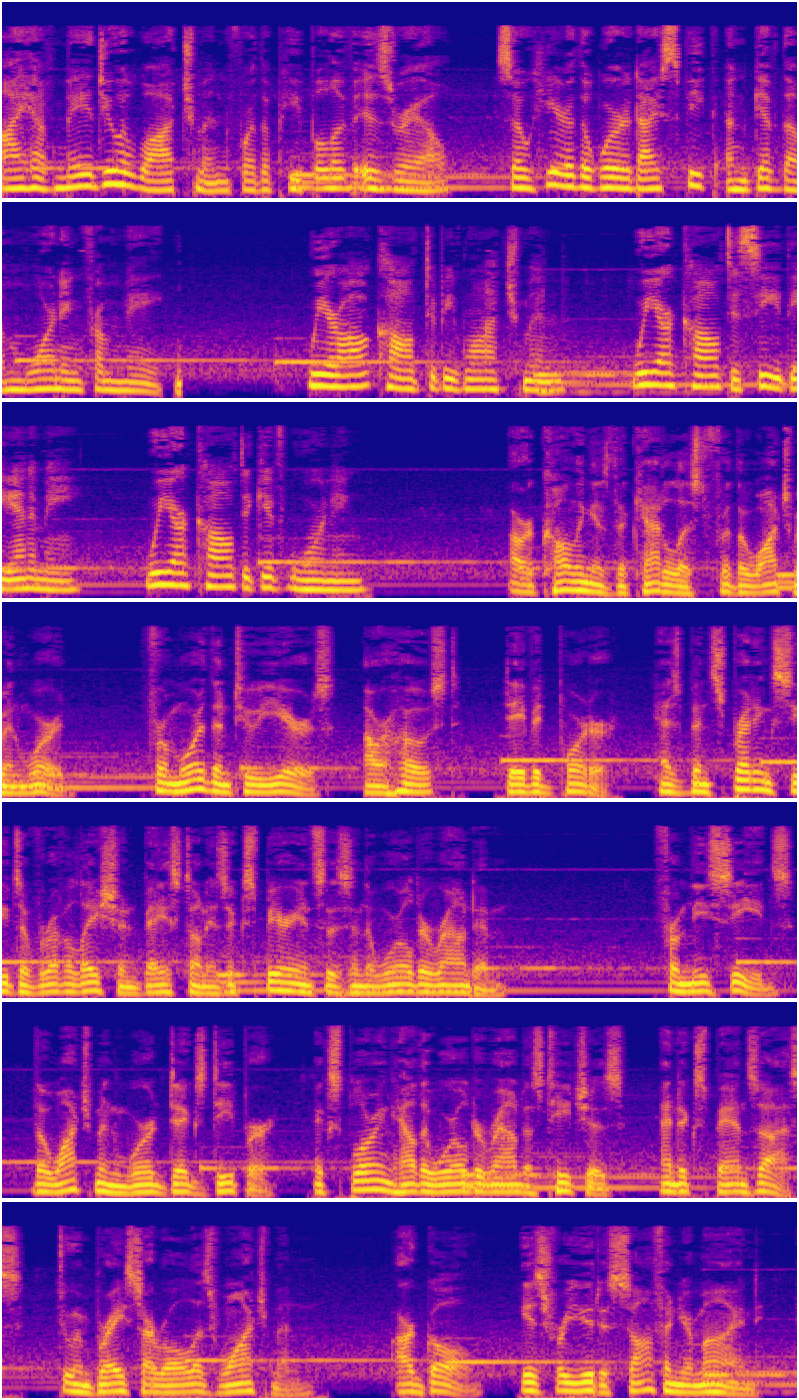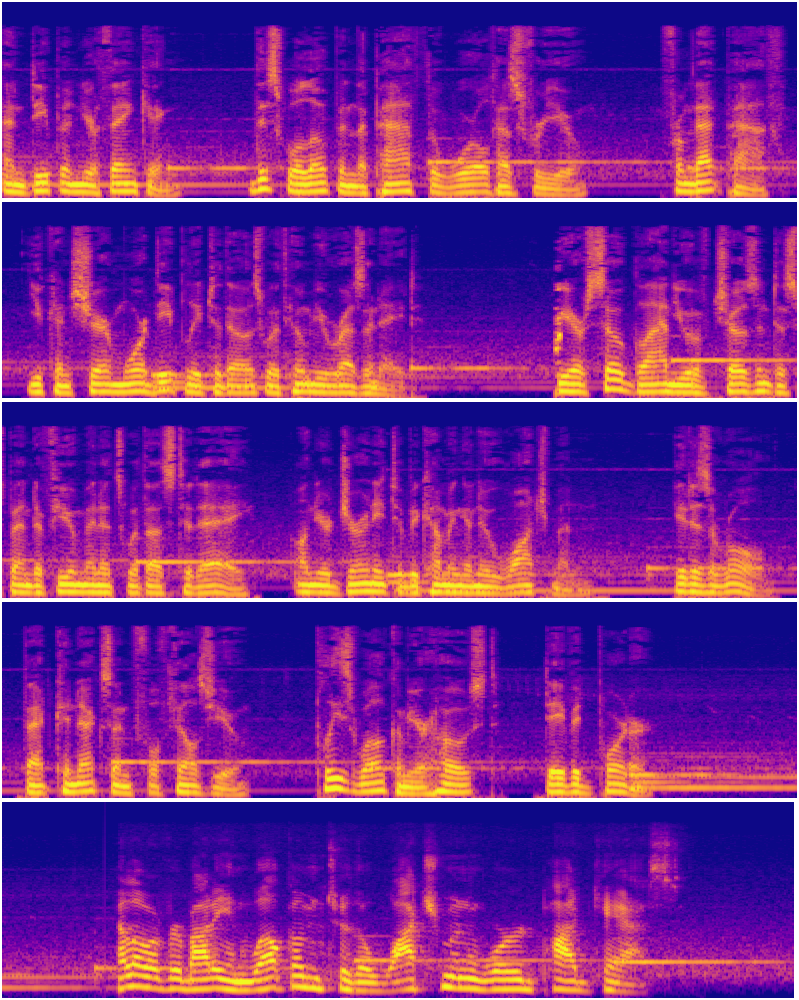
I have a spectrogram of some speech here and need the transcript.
I have made you a watchman for the people of Israel, so hear the word I speak and give them warning from me. We are all called to be watchmen. We are called to see the enemy. We are called to give warning. Our calling is the catalyst for the Watchman Word. For more than two years, our host, David Porter, has been spreading seeds of revelation based on his experiences in the world around him. From these seeds, the Watchman Word digs deeper, exploring how the world around us teaches, and expands us, to embrace our role as watchmen. Our goal, is for you to soften your mind, and deepen your thinking. This will open the path the world has for you. From that path, you can share more deeply to those with whom you resonate. We are so glad you have chosen to spend a few minutes with us today, on your journey to becoming a new watchman. It is a role, that connects and fulfills you. Please welcome your host, David Porter. Hello, everybody, and welcome to the Watchman Word Podcast.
